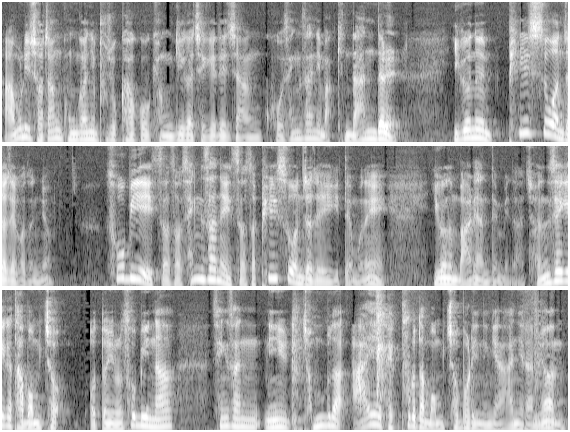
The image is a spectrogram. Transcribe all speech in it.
아무리 저장 공간이 부족하고 경기가 재개되지 않고 생산이 막힌다 한들 이거는 필수 원자재거든요. 소비에 있어서 생산에 있어서 필수 원자재이기 때문에 이거는 말이 안 됩니다. 전 세계가 다 멈춰 어떤 이런 소비나 생산이 전부 다 아예 100%다 멈춰버리는 게 아니라면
